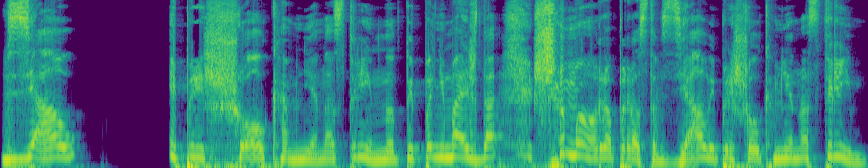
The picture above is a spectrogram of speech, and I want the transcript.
Взял и пришел ко мне на стрим. Ну ты понимаешь, да? Шмора просто взял и пришел ко мне на стрим.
